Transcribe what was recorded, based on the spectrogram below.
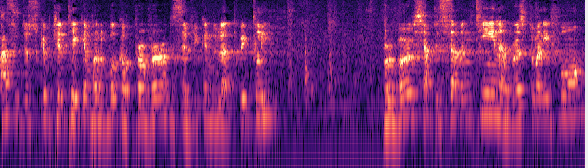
passage of scripture taken from the book of Proverbs, if you can do that quickly. Proverbs chapter 17 and verse 24.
